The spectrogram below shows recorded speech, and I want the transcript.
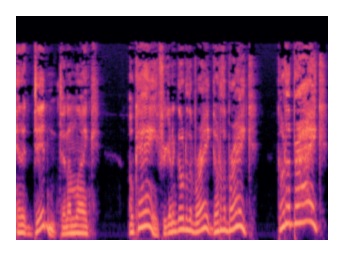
And it didn't. And I'm like, okay, if you're going to go to the break, go to the break, go to the break.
